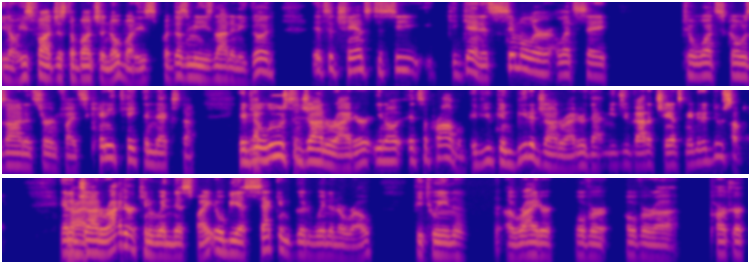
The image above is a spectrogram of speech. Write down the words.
you know, he's fought just a bunch of nobodies, but doesn't mean he's not any good. It's a chance to see again, it's similar, let's say, to what goes on in certain fights. Can he take the next step? If yep. you lose to John Ryder, you know, it's a problem. If you can beat a John Ryder, that means you got a chance maybe to do something. And All if right. John Ryder can win this fight, it will be a second good win in a row between a Ryder over over uh, Parker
